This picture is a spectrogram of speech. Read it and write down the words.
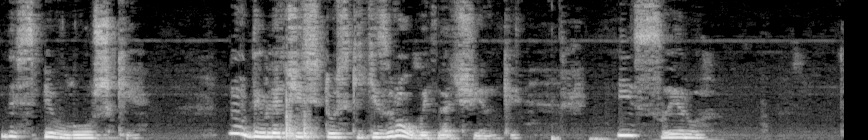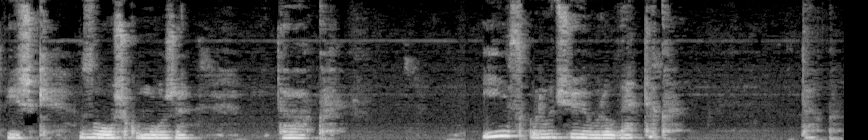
десь з півложки. Ну, дивлячись, хто скільки зробить начинки. І сиру трішки, з ложку може. Так. І скручую в рулетик. Так.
